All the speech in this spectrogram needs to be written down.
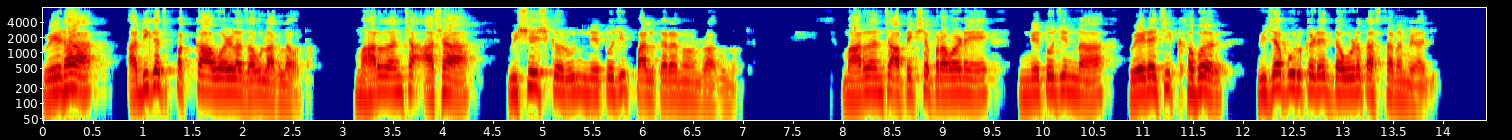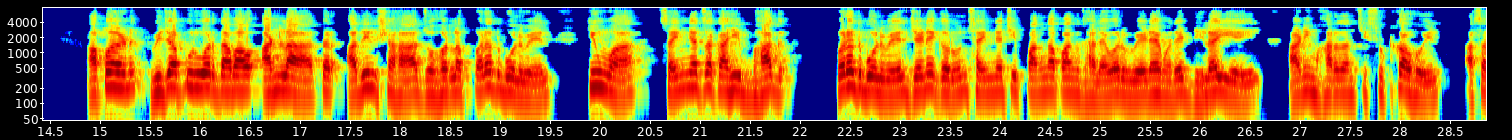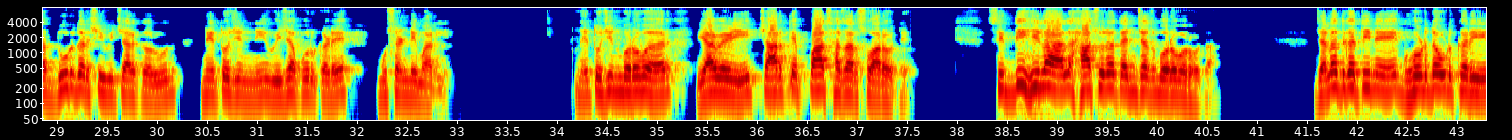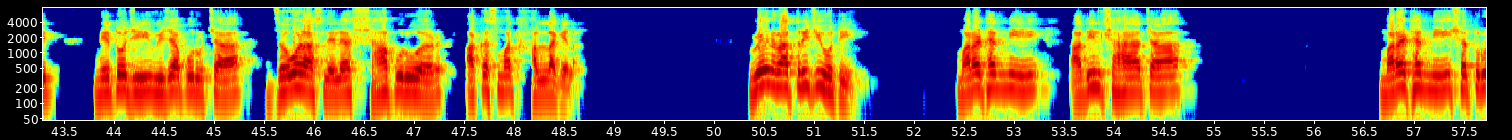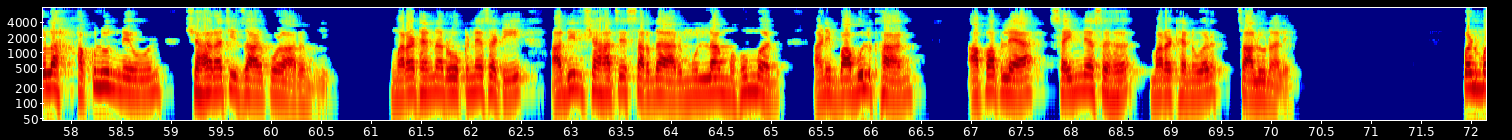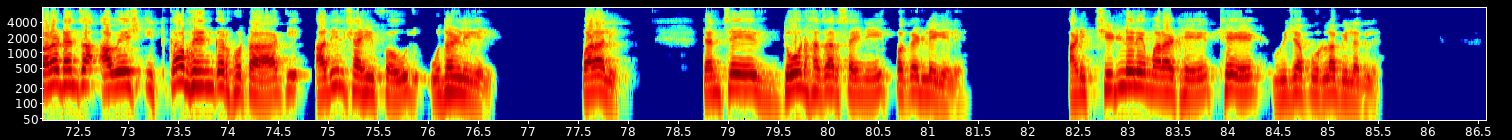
वेढा अधिकच पक्का आवळला जाऊ लागला होता. महाराजांच्या आशा विशेष करून नेतोजी पालकरांवर रागून होत्या. महाराजांच्या अपेक्षेप्रमाणे नेतोजींना वेड्याची खबर विजापूरकडे दौडत असताना मिळाली. आपण विजापूरवर दबाव आणला तर आदिलशहा जोहरला परत बोलवेल किंवा सैन्याचा काही भाग परत बोलवेल जेणेकरून सैन्याची पांगापांग झाल्यावर वेढ्यामध्ये ढिलाई येईल आणि महाराजांची सुटका होईल असा दूरदर्शी विचार करून नेतोजींनी विजापूरकडे मुसंडी मारली. नेतोजींबरोबर यावेळी चार ते पाच हजार स्वार होते. सिद्धी हिलाल हा सुद्धा त्यांच्याच बरोबर होता. जलद गतीने घोडदौड करीत नेतोजी विजापूरच्या जवळ असलेल्या शहापूरवर अकस्मात हल्ला केला. वेळ रात्रीची होती. मराठ्यांनी आदिलशहाच्या मराठ्यांनी शत्रूला हकलून नेऊन शहराची जाळपोळ आरंभली. मराठ्यांना रोखण्यासाठी आदिलशहाचे सरदार मुल्ला मोहम्मद आणि बाबुल खान आपापल्या सैन्यासह मराठ्यांवर चालून आले. पण मराठ्यांचा आवेश इतका भयंकर होता की आदिलशाही फौज उधळली गेली. पळाली. त्यांचे दोन हजार सैनिक पकडले गेले आणि चिडलेले मराठे थेट विजापूरला बिलगले.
